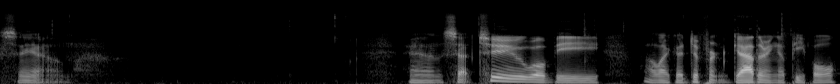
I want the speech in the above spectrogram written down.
Sam. And set two will be uh, like a different gathering of people.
